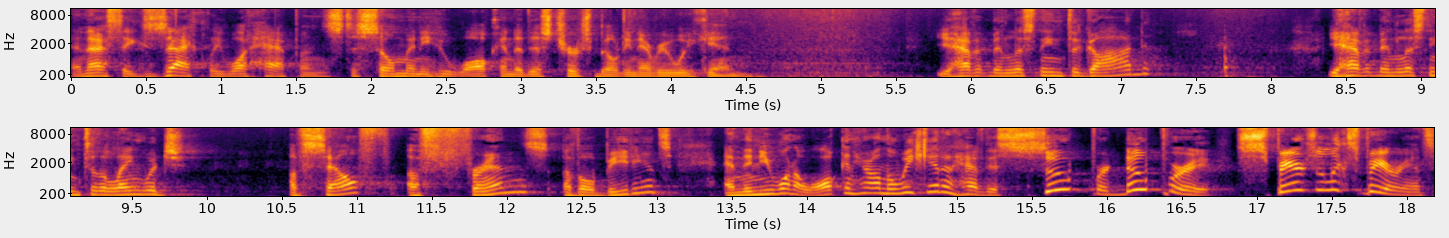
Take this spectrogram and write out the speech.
And that's exactly what happens to so many who walk into this church building every weekend. You haven't been listening to God. You haven't been listening to the language of self, of friends, of obedience. And then you want to walk in here on the weekend and have this super duper spiritual experience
